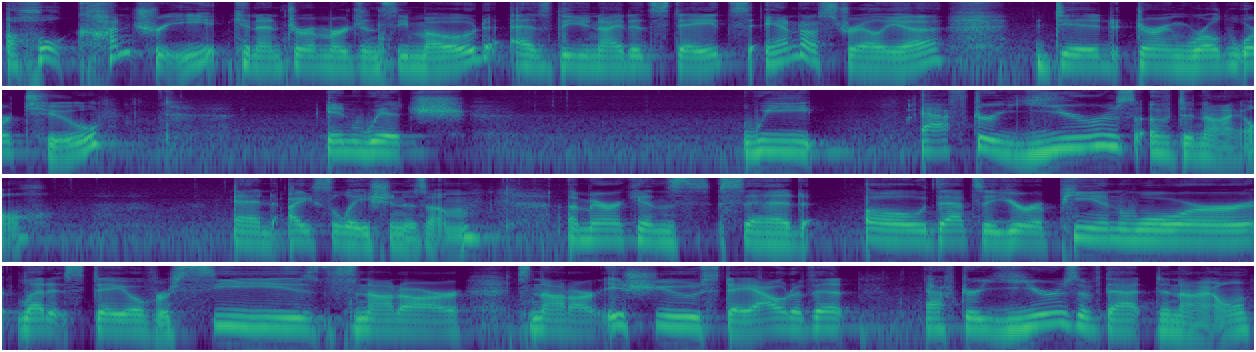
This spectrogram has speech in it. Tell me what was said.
a whole country can enter emergency mode, as the United States and Australia did during World War II, in which we, after years of denial and isolationism, Americans said, oh that's a european war. Let it stay overseas. It's not our it's not our issue. Stay out of it. After years of that denial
